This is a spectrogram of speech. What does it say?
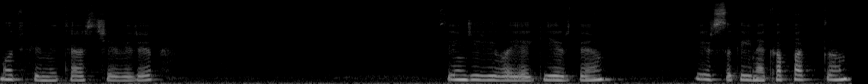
Motifimi ters çevirip zincir yuvaya girdim. Bir sık iğne kapattım.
